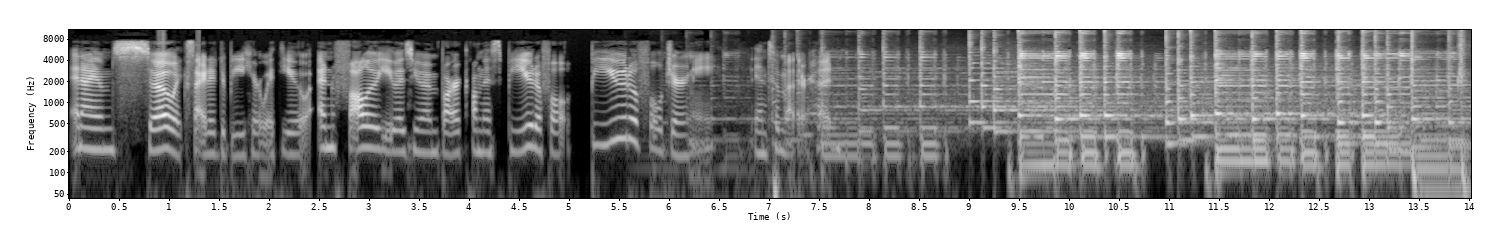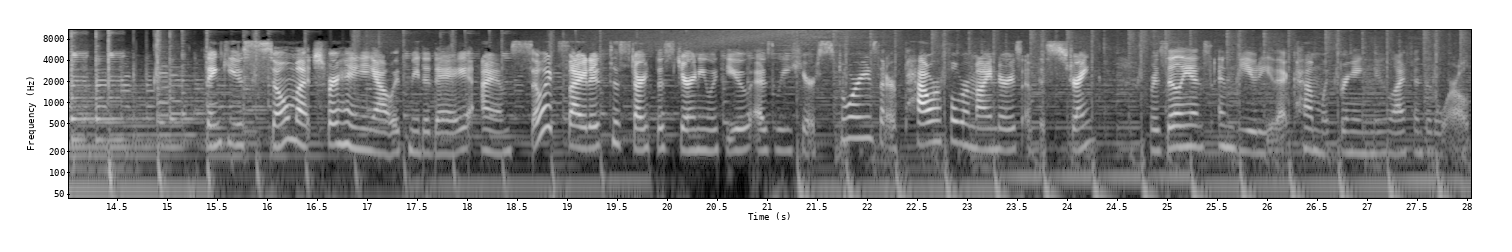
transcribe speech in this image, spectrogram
And I am so excited to be here with you and follow you as you embark on this beautiful, beautiful journey into motherhood. Thank you so much for hanging out with me today. I am so excited to start this journey with you as we hear stories that are powerful reminders of the strength, resilience, and beauty that come with bringing new life into the world.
